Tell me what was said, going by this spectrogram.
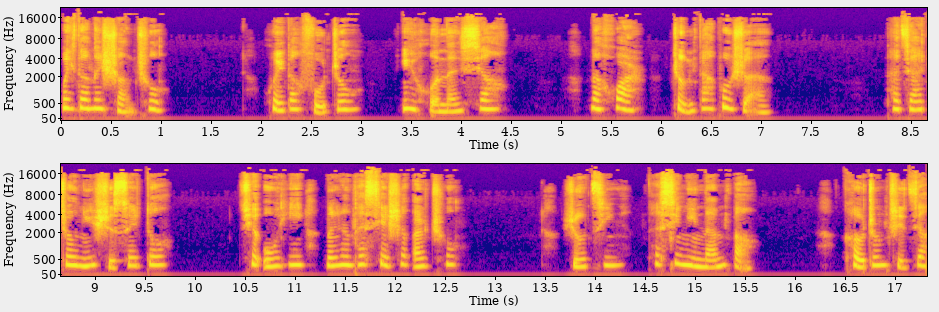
未到那爽处，回到府中，欲火难消，那画儿肿大不软。他家中女使虽多，却无一能让他现身而出。如今他性命难保，口中只叫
